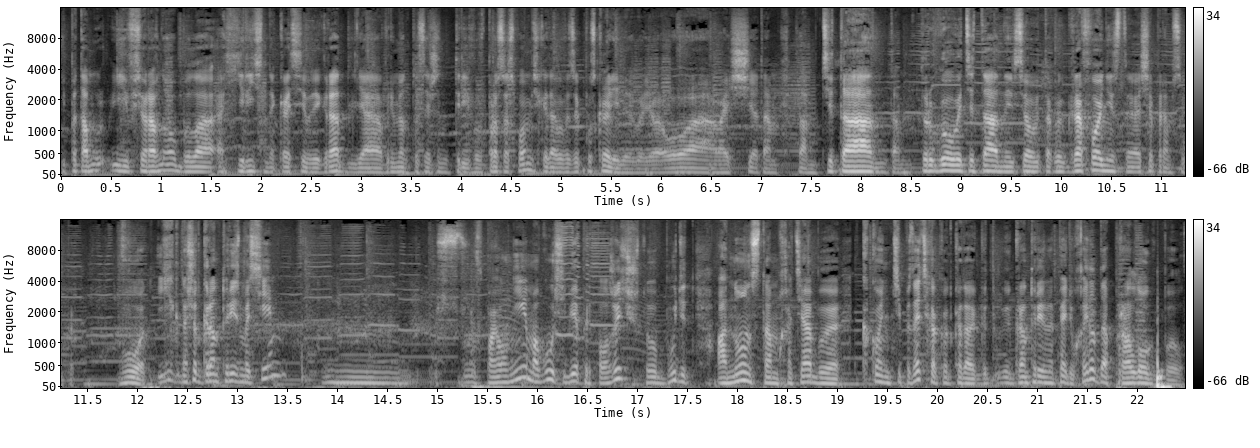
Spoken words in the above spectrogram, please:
и потому и все равно была охерительно красивая игра для времен PlayStation 3. Вы просто вспомните, когда вы запускали, вы такой, «Уа, вообще там, там Титан, там другого Титана, и все такой графонистый, вообще прям супер. Вот. И насчет Gran Turismo 7 м, с- вполне могу себе предположить, что будет анонс там хотя бы какой-нибудь, типа, знаете, как вот когда Gran Turismo 5 выходил, да, пролог был.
